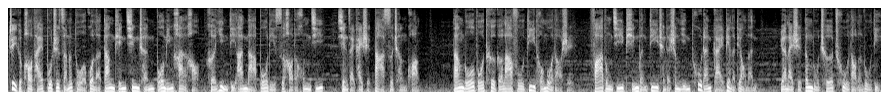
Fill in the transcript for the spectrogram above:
这个炮台不知怎么躲过了当天清晨伯明翰号和印第安纳波利斯号的轰击，现在开始大肆猖狂。当罗伯特·格拉夫低头默祷时，发动机平稳低沉的声音突然改变了调门，原来是登陆车触到了陆地，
